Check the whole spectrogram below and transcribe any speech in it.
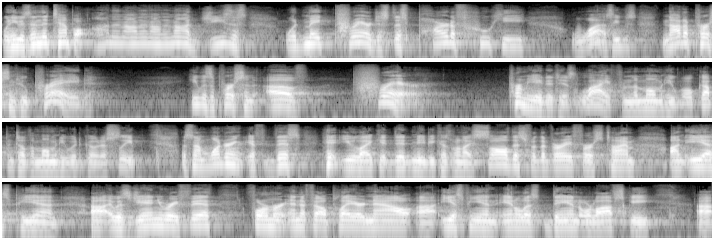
when he was in the temple, on and on and on and on. Jesus would make prayer just this part of who he was. He was not a person who prayed he was a person of prayer, permeated his life from the moment he woke up until the moment he would go to sleep. Listen, I'm wondering if this hit you like it did me because when I saw this for the very first time on ESPN, uh, it was January 5th. Former NFL player, now uh, ESPN analyst Dan Orlovsky. Uh,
